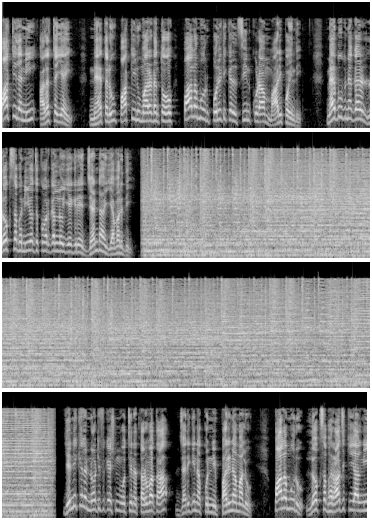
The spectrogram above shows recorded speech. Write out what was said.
పార్టీలన్నీ అలర్ట్ అయ్యాయి. నేతలు పార్టీలు మారడంతో పాలమూరు పొలిటికల్ సీన్ కూడా మారిపోయింది. మహబూబ్ నగర్ లోక్సభ నియోజకవర్గంలో ఎగిరే జెండా ఎవరిది? ఎన్నికల నోటిఫికేషన్ వచ్చిన తరువాత జరిగిన కొన్ని పరిణామాలు పాలమూరు లోక్సభ రాజకీయాల్ని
